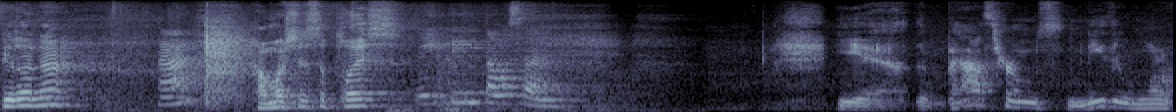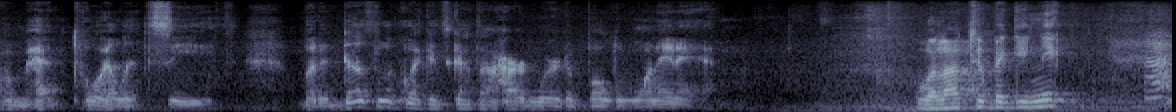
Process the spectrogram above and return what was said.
Filana, Ha? how much is the place? 18,000. Yeah, the bathrooms, neither one of them had toilet seats, but it does look like it's got the hardware to bolt one in at. Wala tubig inik? Huh?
